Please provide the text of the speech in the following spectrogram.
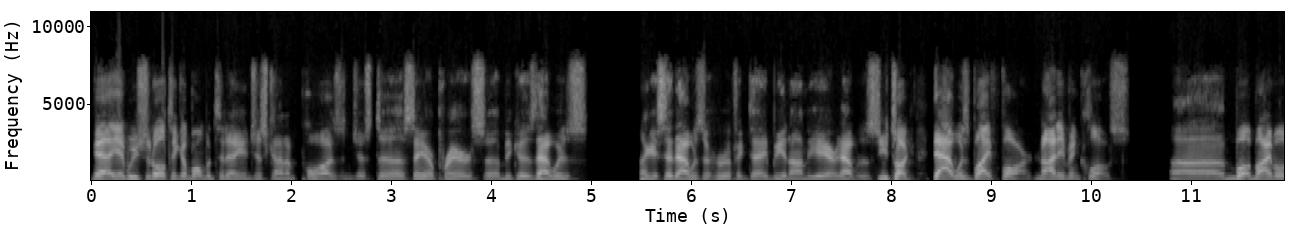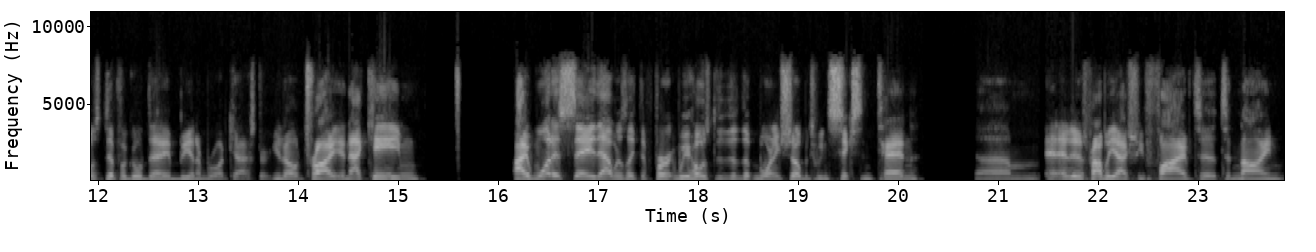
yeah, yeah, we should all take a moment today and just kind of pause and just uh, say our prayers uh, because that was, like I said, that was a horrific day being on the air. That was you talk. That was by far not even close uh, my most difficult day being a broadcaster. You know, try and that came. I want to say that was like the first. We hosted the, the morning show between six and ten, um, and it was probably actually five to to nine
